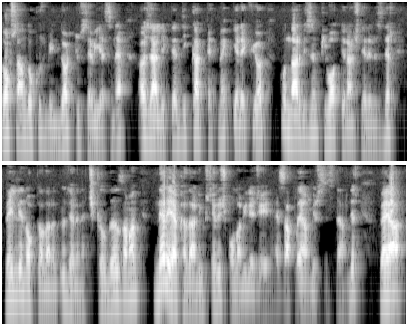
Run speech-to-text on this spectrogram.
99.400 seviyesine özellikle dikkat etmek gerekiyor. Bunlar bizim pivot dirençlerimizdir. Belli noktaların üzerine çıkıldığı zaman nereye kadar yükseliş olabileceğini hesaplayan bir sistemdir veya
